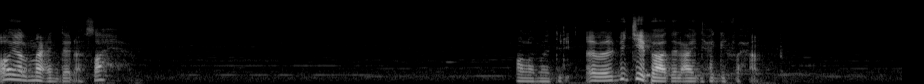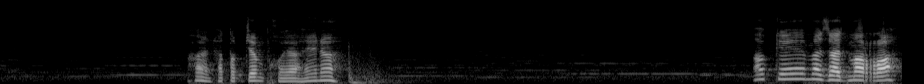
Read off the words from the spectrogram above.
أويل ما عندنا صح؟ والله ما أدري. أه بتجيب هذا العادي حق الفحم. خلينا نحطه بجنب خويا هنا. okay ما زاد مرة.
